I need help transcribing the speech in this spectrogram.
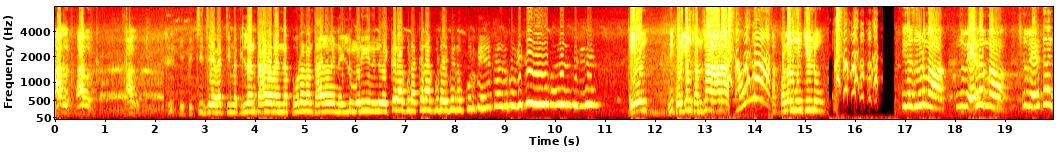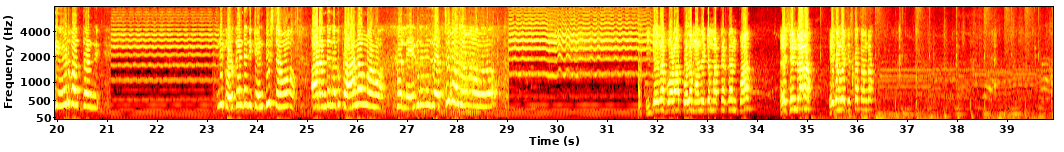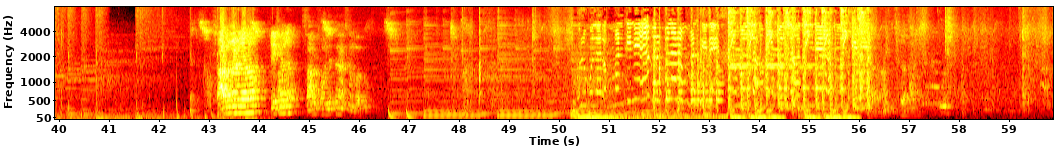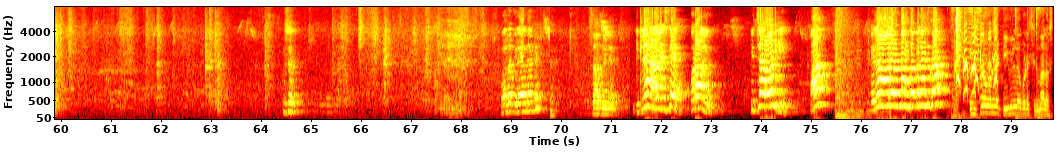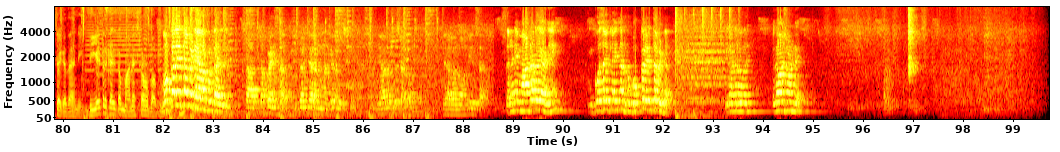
ఆగు ఆగు ఆగు. ఈ పిచ్చి చేయబట్టి నాకు ఇల్లంతా ఆగమైందా పూలంతా ఆగమైందా ఇల్లు మునిగింది నువ్వు ఎక్కడ రాకుండా అక్కడ రాకుండా అయిపోయినా కొడుకు ఏ అయ్యో నీ కొడుకేం సంసారారా? పొల్లను ముంచిండు. ఇక చూడు మావ నువ్వు ఏడవకు మావ నువ్వు ఏడితే నాకు ఏడు పడుతుంది నీ కొడుకంటే నీకు ఎంత ఇష్టమో ఆడంటే నాకు ప్రాణం మావ. ఆ లేకుండా నేను చచ్చిపోదా మావ. ఇంకేదా పోడా పొలం మన దగ్గర మాట్లాడతాను పా. ఏ సిన్ రారా స్టేషన్ పోయి తీసుకొస్తాను రా. సార్ ఉన్నాడు కదా స్టేషన్లో సార్ ఫోన్ చేస్తే వచ్చినాం బాబు. సార్ వాళ్ళ పిల్లలంటే సార్ నేనే. గిట్లే అలా వెలిస్తే పొరాళ్ళు. పిచ్చారా వాడికి ఆ? ఎలా వాళ్ళు ఉన్నా ఇంకో పిల్ల ఎందుకురా? ఇంట్లో ఉన్న టీవీల్లో కూడా సినిమాలు వస్తాయి కదా అని థియేటర్కి వెళ్ళటం మానేస్తామా బాబు? బొక్కలు ఎత్తా పెట్టా ఏమనుకుంటారు సార్ తప్పండి సార్. ఇంకా చేయాలని మంచిగా చూసుకుంటాం. ఏమన్నా సార్. సార్ నేను మాట్లాడదు కానీ ఇంకో సైట్లో అయింది అనుకో బొక్కలు ఎత్తా బిడ్డ ఇక అందరూ ఎవరి ఏదో అవసరం ఉండే.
